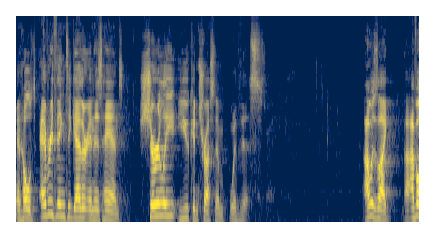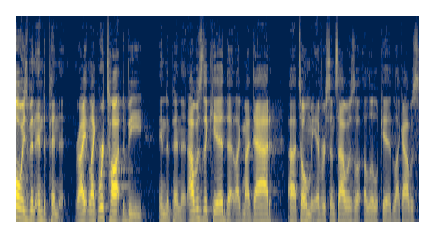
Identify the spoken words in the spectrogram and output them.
and holds everything together in his hands. Surely you can trust him with this. I was like, I've always been independent right? Like we're taught to be independent. I was the kid that, like, my dad uh, told me ever since I was a, little kid, like I was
